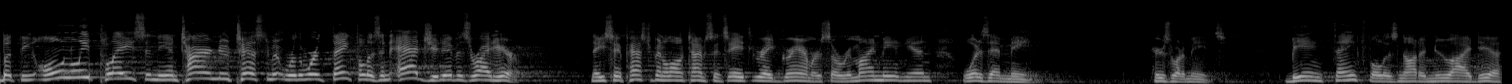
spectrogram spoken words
But the only place in the entire New Testament where the word thankful is an adjective is right here. Now you say, Pastor, it's been a long time since eighth grade grammar, so remind me again, what does that mean? Here's what it means being thankful is not a new idea.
